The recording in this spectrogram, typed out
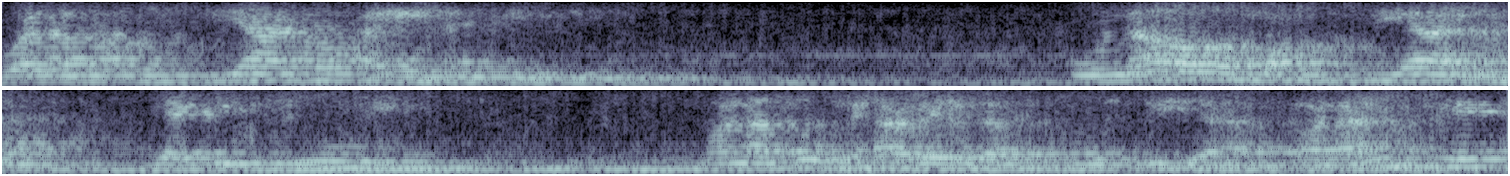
wana mahusiano aina nyingi. Kunao mahusiano ya kiuchumi, mwanamume aweza kumuuzia mwanamke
